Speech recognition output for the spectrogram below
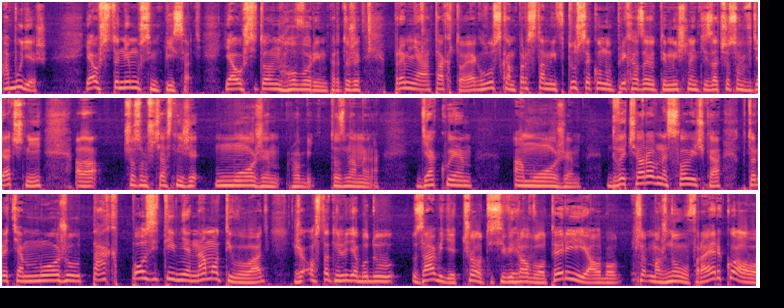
A budeš. Ja už si to nemusím písať. Ja už si to len hovorím, pretože pre mňa takto, jak lúskam prstami, v tú sekundu prichádzajú tie myšlienky, za čo som vďačný a čo som šťastný, že môžem robiť. To znamená, ďakujem a môžem. Dve čarovné slovíčka, ktoré ťa môžu tak pozitívne namotivovať, že ostatní ľudia budú závidieť, čo, ty si vyhral v lotérii, alebo máš novú frajerku, alebo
